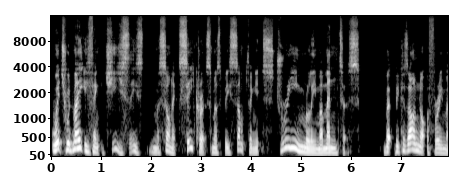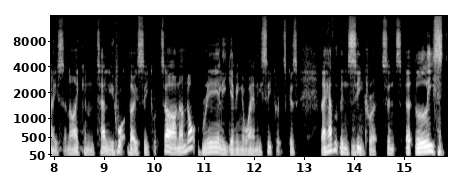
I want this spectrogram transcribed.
which would make you think geez these masonic secrets must be something extremely momentous but because I'm not a Freemason, I can tell you what those secrets are. And I'm not really giving away any secrets because they haven't been mm-hmm. secret since at least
